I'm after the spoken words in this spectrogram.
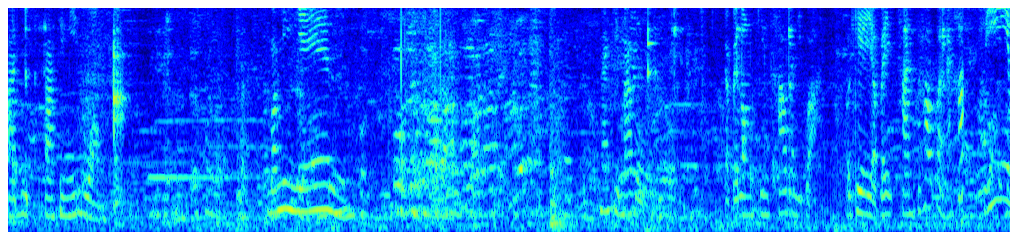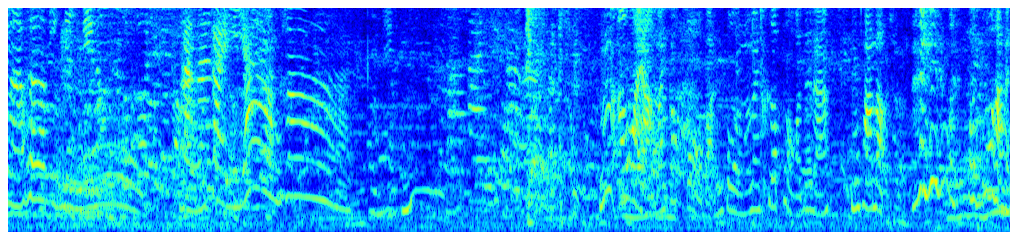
ปลาดิบซาซิมิรวมบะหมี่เย็น น่ากินมากเลยเดี๋ยวไปลองกินข้าวกันดีกว่า โอเคอย่าไปทานข้าวก่อนนะคะ นี่มาเพิ่มอีกหนึ่งเมนู หนังไก่ย่างค่ะ อืมอืมอร่อยอะ มันก็กรอบอะทุกคนแล้วมันเคลือบซอสด้วยนะ มีความแบบ หวานหวาน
